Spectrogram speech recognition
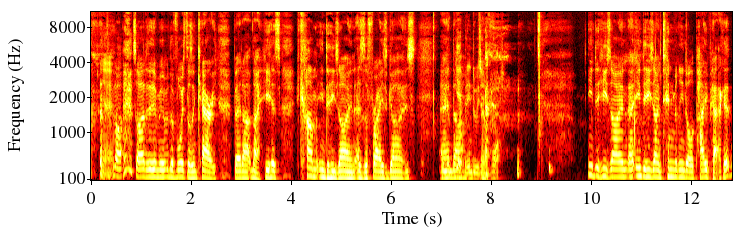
Yeah. I- so I, the voice doesn't carry. But uh, no, he has come into his own, as the phrase goes, and uh, yeah, but into his own what? into his own uh, into his own ten million dollar pay packet,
